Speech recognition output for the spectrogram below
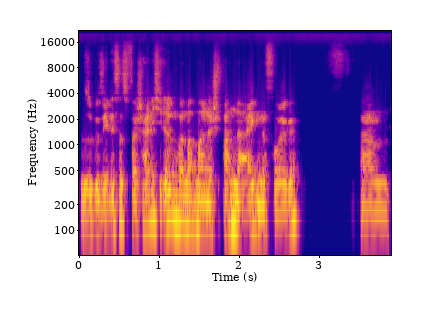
So gesehen ist das wahrscheinlich irgendwann nochmal eine spannende eigene Folge. Ähm,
